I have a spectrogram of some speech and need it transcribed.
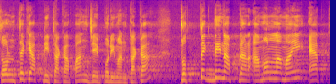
জন থেকে আপনি টাকা পান, যে পরিমাণ টাকা প্রত্যেক দিন আপনার আমল নামাই এত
